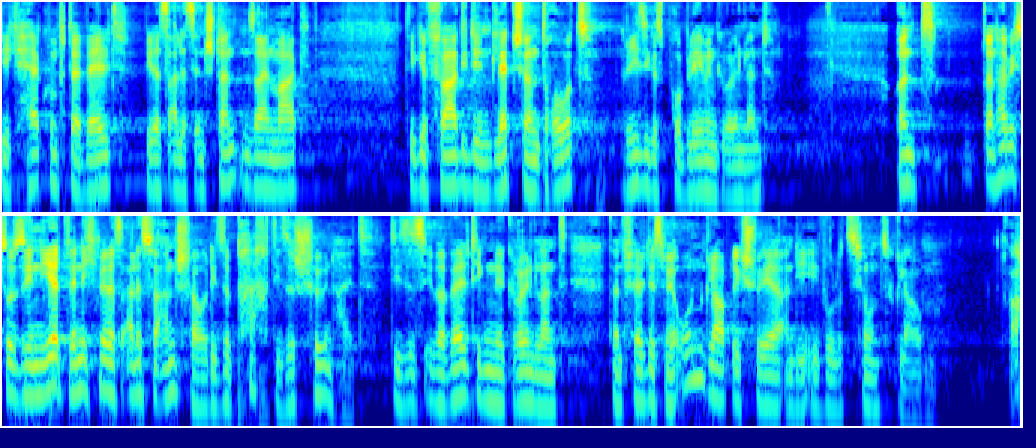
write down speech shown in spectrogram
die Herkunft der Welt, wie das alles entstanden sein mag, die Gefahr, die den Gletschern droht, riesiges Problem in Grönland. Und dann habe ich so sinniert, wenn ich mir das alles so anschaue, diese Pracht, diese Schönheit, dieses überwältigende Grönland, dann fällt es mir unglaublich schwer, an die Evolution zu glauben. Oh,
